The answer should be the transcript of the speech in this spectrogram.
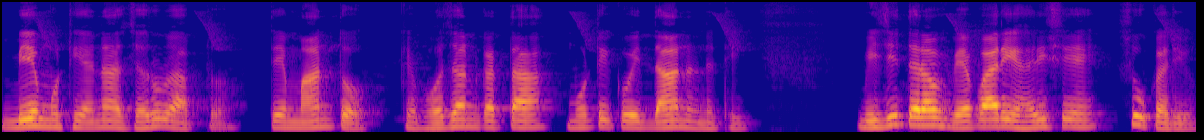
બે મુઠ્ઠી અનાજ જરૂર આપતો. તે માનતો કે ભોજન કરતાં મોટી કોઈ દાન નથી. બીજી તરફ વેપારી હરીશે શું કર્યું?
